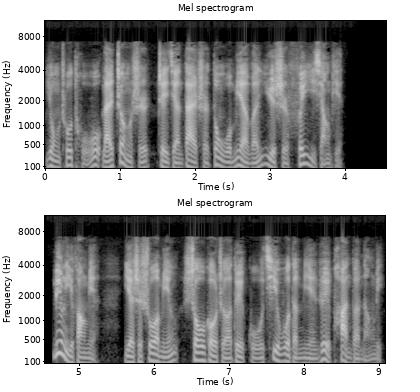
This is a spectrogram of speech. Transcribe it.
用出土物来证实这件带齿动物面纹玉是非异祥品。另一方面，也是说明收购者对古器物的敏锐判断能力。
